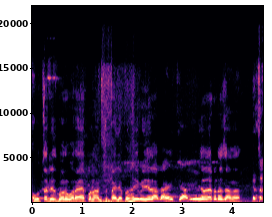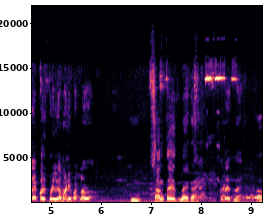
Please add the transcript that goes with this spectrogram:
उतरलेच बरोबर आहे पण आमची पहिल्यापासून हे विजयदादा आहे ते आम्ही विजयदादाकडे जाणार. त्याचा काय फरक पडेल का माने पाटलाचा? हं? सांगता येत नाही काय. आता येत नाही. हा.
